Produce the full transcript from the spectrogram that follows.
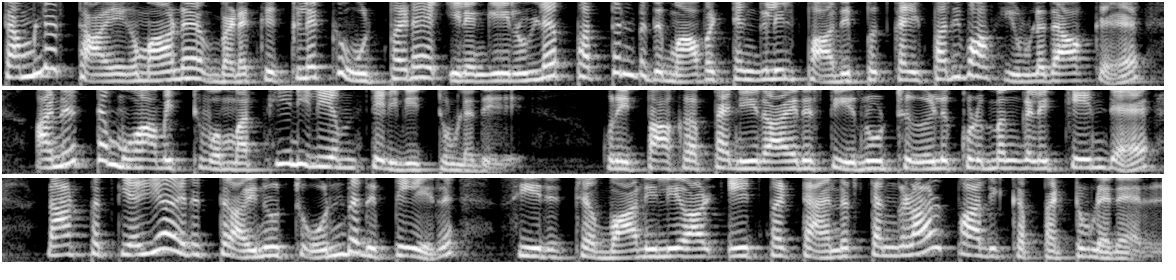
தமிழர் தாயகமான வடக்கு கிழக்கு உட்பட இலங்கையில் உள்ள பத்தொன்பது மாவட்டங்களில் பாதிப்புகள் பதிவாகியுள்ளதாக அனர்த்த முகாமைத்துவ மத்திய நிலையம் தெரிவித்துள்ளது. குறிப்பாக பன்னிராயிரத்தி இருநூற்று ஏழு குடும்பங்களைச் சேர்ந்த நாற்பத்தி ஐயாயிரத்து ஐநூற்று ஒன்பது பேர் சீரற்ற வானிலையால் ஏற்பட்ட அனர்த்தங்களால் பாதிக்கப்பட்டுள்ளனர்.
